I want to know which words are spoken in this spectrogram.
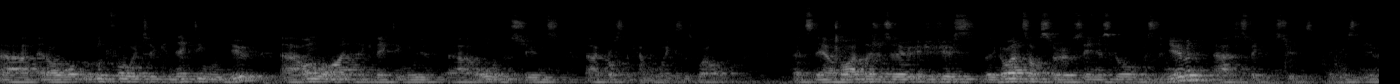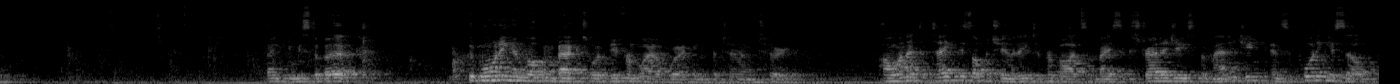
uh, and I look forward to connecting with you uh, online and connecting with uh, all of the students uh, across the coming weeks as well. It's now my pleasure to introduce the Guidance Officer of Senior School, Mr Newman, uh, to speak to the students. Thank you, Mr Newman. Thank you, Mr Burke. Good morning and welcome back to a different way of working for term two. I wanted to take this opportunity to provide some basic strategies for managing and supporting yourself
